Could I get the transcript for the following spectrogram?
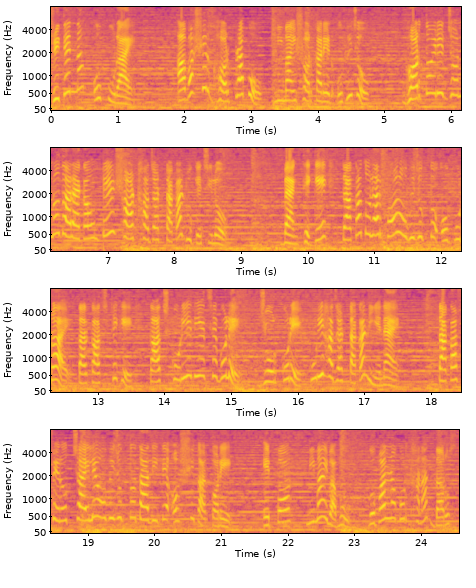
ধৃতের নাম অপু রায়। আবাসের ঘর প্রাপক নিমাই সরকারের অভিযোগ, ঘর তৈরির জন্য তার অ্যাকাউন্টে ষাট হাজার টাকা ঢুকেছিল। ব্যাংক থেকে টাকা তোলার পর অভিযুক্ত অপু রায় তার কাছ থেকে কাজ করিয়ে দিয়েছে বলে জোর করে কুড়ি হাজার টাকা নিয়ে নেয়। টাকা ফেরত চাইলে অভিযুক্ত তা দিতে অস্বীকার করে। এরপর নিমাই বাবু গোপালনগর থানার দ্বারস্থ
